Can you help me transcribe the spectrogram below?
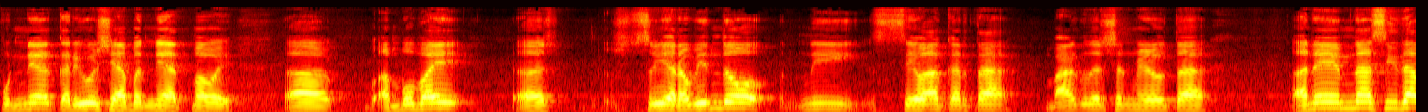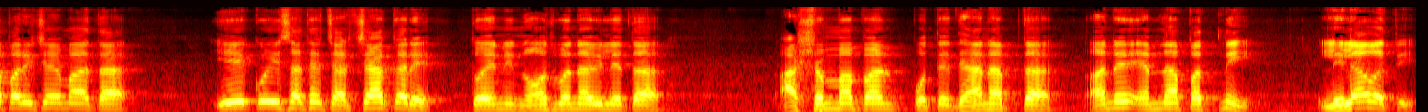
પુણ્ય કર્યું છે આ બંને આત્માઓએ. અંબુભાઈ શ્રી અરવિંદોની સેવા કરતા માર્ગદર્શન મેળવતા અને એમના સીધા પરિચયમાં હતા. એ કોઈ સાથે ચર્ચા કરે તો એની નોંધ બનાવી લેતા. આશ્રમમાં પણ પોતે ધ્યાન આપતા અને એમના પત્ની લીલાવતી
